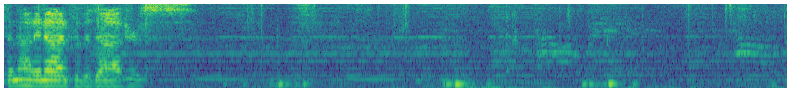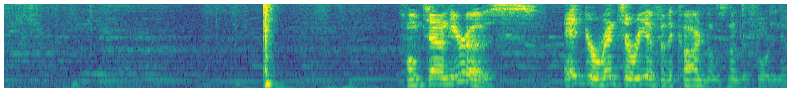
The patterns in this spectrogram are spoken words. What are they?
to 99 for the Dodgers. Hometown Heroes, Edgar Renteria for the Cardinals, number 49.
